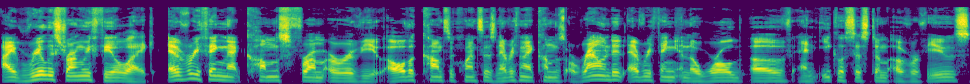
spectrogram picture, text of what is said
I really strongly feel like everything that comes from a review, all the consequences and everything that comes around it, everything in the world of an ecosystem of reviews,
